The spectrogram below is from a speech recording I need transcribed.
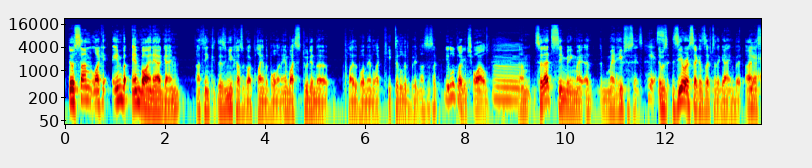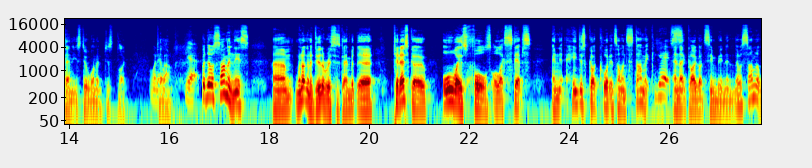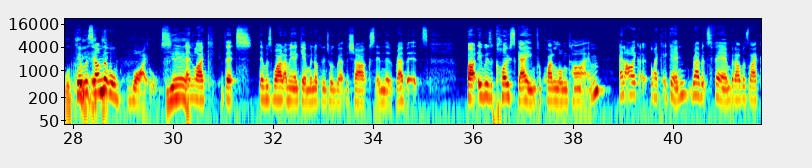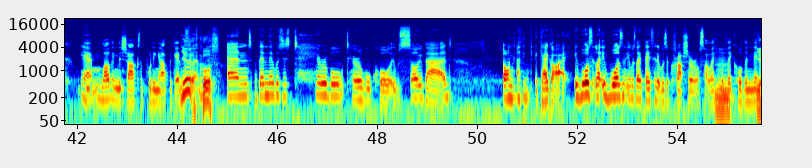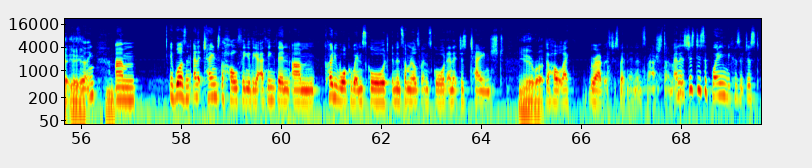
there was some like Mb- Mbye in our game. I think there's a Newcastle guy playing the ball, and Mbye stood in the play the ball and then like kicked it a little bit, and I was just like, "You look like a child." Um, so that sim being made uh, made heaps of sense. Mm. Yes. There was zero seconds left in the game, but I Yeah. understand that you still want to just like Whatever. tell him. Yeah. But there was some in this. Um, we're not going to do the Roosters game, but the Tedesco always falls or like steps, and he just got caught in someone's stomach. Yes. And that guy got Simbin, and there was some that were pretty There were some that were wild. Yeah. And like that, there was one. I mean, again, we're not going to talk about the sharks and the rabbits, but it was a close game for quite a long time. And I like, like again, rabbits fan, but I was like, yeah, I'm loving the sharks are putting it up against Yeah, them. of course. And then there was this terrible, terrible call. It was so bad. On I think a Gagai. It was like it wasn't. It was like they said it was a crusher or something. Like what do they call the neck Mm. Yeah, yeah, yeah. thing? Um, it wasn't, and it changed the whole thing of the game. I think then um, Cody Walker went and scored, and then someone else went and scored, and it just changed Yeah, right. the whole like the rabbits just went in and smashed them, and it's just disappointing because it just.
